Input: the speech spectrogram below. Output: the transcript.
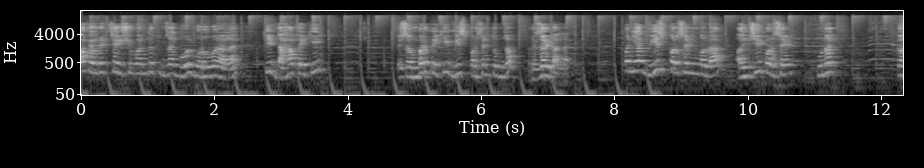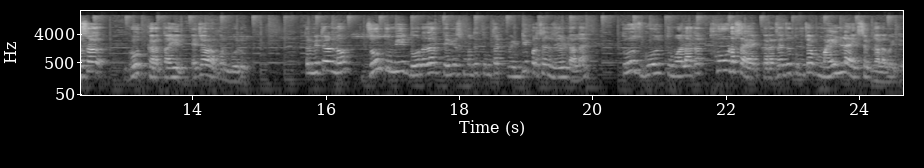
ऑफ एव्हरेजच्या हिशोबाने तर तुमचा गोल बरोबर आलाय की दहा पैकी शंभर पैकी वीस पर्सेंट तुमचा रिझल्ट आलाय. पण या वीस पर्सेंट मला ऐंशी पर्सेंट पुन्हा कसं ग्रोथ करता येईल याच्यावर आपण बोलू. तर मित्रांनो जो तुम्ही दोन हजार तेवीसमध्ये तुमचा ट्वेंटी पर्सेंट रिझल्ट आलाय तोच गोल तुम्हाला आता थोडासा ऍड करायचा आहे जो तुमच्या माइंडला ॲक्सेप्ट झाला पाहिजे.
